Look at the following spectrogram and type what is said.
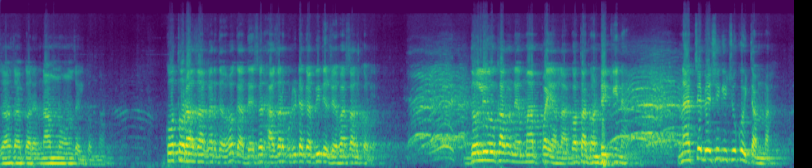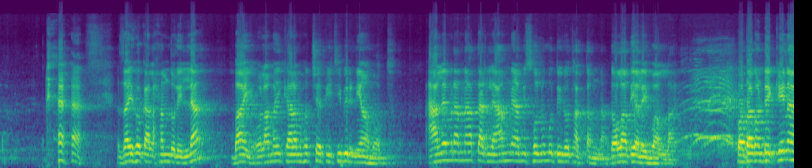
যা যা করেন, নাম নেওয়া যাইতাম না। কত রাজাকার হোক দেশের হাজার কোটি টাকা বিদেশে পাচার করে। দলীয় কারণে মাপ পাই আল্লাহ, কথা কন্টে কিনা? না চেয়ে বেশি কিছু কইতাম না। যাই হোক, আলহামদুলিল্লাহ ভাই ওলামাই কারাম হচ্ছে পৃথিবীর নিয়ামত। আলেমরা না থাকলে আমনে আমি সলুমুদ্দিনও থাকতাম না। ডলা দিয়া লাইব আল্লাহ। কথা কন্টে কিনা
